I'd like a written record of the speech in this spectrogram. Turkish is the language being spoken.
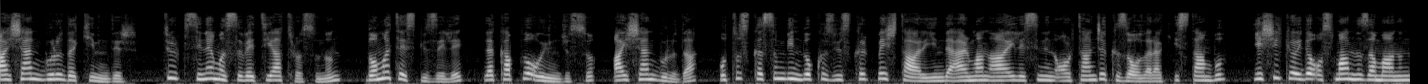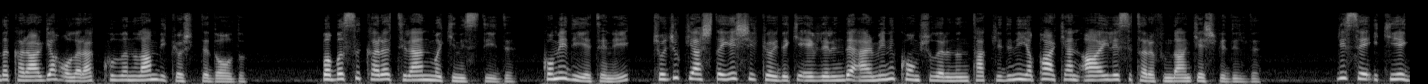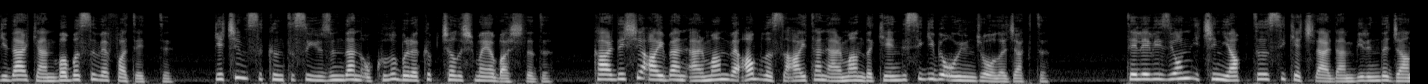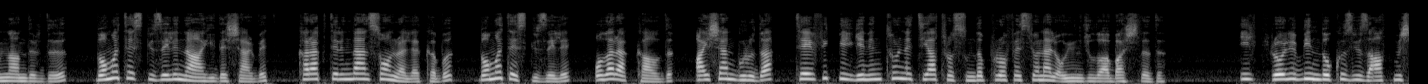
Ayşen Guruda kimdir? Türk sineması ve tiyatrosunun, Domates Güzeli, lakaplı oyuncusu, Ayşen Guruda, 30 Kasım 1945 tarihinde Erman ailesinin ortanca kızı olarak İstanbul, Yeşilköy'de Osmanlı zamanında karargah olarak kullanılan bir köşkte doğdu. Babası kara tren makinistiydi. Komedi yeteneği, çocuk yaşta Yeşilköy'deki evlerinde Ermeni komşularının taklidini yaparken ailesi tarafından keşfedildi. Lise 2'ye giderken babası vefat etti. Geçim sıkıntısı yüzünden okulu bırakıp çalışmaya başladı. Kardeşi Ayben Erman ve ablası Ayten Erman da kendisi gibi oyuncu olacaktı. Televizyon için yaptığı skeçlerden birinde canlandırdığı, Domates Güzeli Nahide Şerbet, karakterinden sonra lakabı, Domates Güzeli, olarak kaldı. Ayşen Guruda, Tevfik Bilge'nin turne tiyatrosunda profesyonel oyunculuğa başladı. İlk rolü 1962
